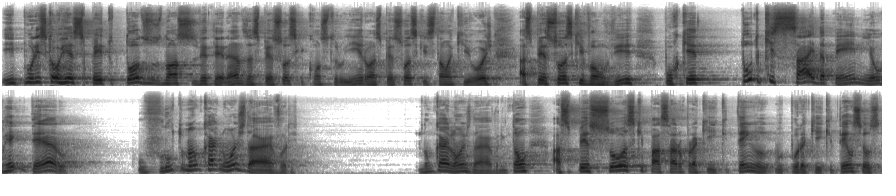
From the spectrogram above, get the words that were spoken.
E por isso que eu respeito todos os nossos veteranos, as pessoas que construíram, as pessoas que estão aqui hoje, as pessoas que vão vir, porque tudo que sai da PM, eu reitero, o fruto não cai longe da árvore. Não cai longe da árvore. Então, as pessoas que passaram por aqui, que têm por aqui, que têm os seus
